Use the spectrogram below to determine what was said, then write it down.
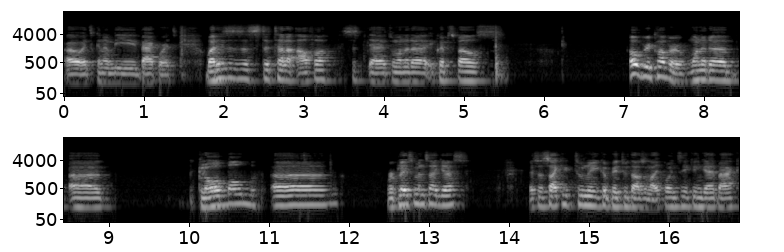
Oh, it's gonna be backwards. But this is a Statella Alpha. It's one of the equip spells. Oh, recover. One of the uh, glow bulb uh, replacements, I guess. It's a psychic tuner you can pay 2,000 life points you can get back.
